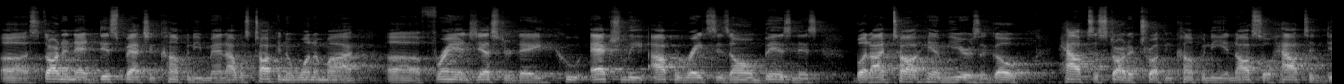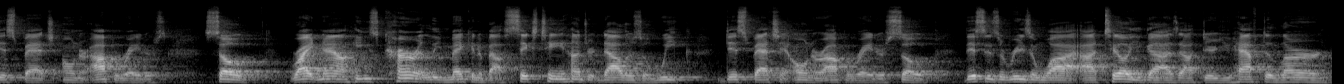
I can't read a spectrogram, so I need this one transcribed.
uh, starting that dispatching company, man. I was talking to one of my uh, friends yesterday who actually operates his own business but I taught him years ago how to start a trucking company and also how to dispatch owner operators. So right now he's currently making about $1,600 a week dispatching owner operators. So this is a reason why I tell you guys out there, you have to learn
